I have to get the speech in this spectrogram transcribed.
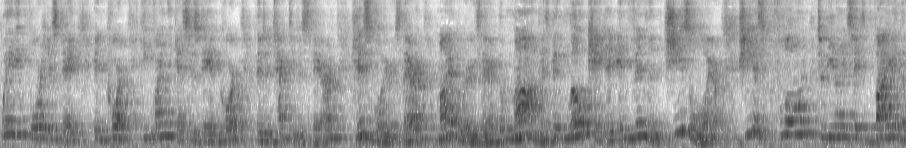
waiting for his day in court. He finally gets his day in court. The detective is there, his lawyer is there, my lawyer is there. The mom has been located in Finland. She's a lawyer. She has flown to the United States via the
